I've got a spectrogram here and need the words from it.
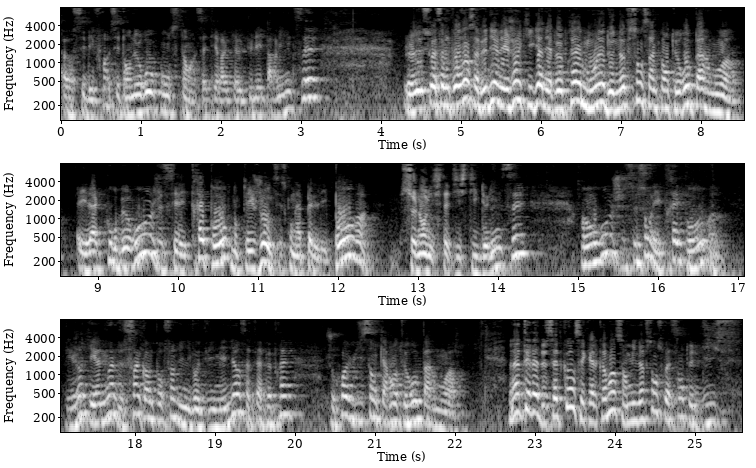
alors c'est en euros constants, ça ira calculé par l'INSEE. Le 60%, ça veut dire les gens qui gagnent à peu près moins de 950 euros par mois. Et la courbe rouge, c'est les très pauvres, donc les jaunes, c'est ce qu'on appelle les pauvres, selon les statistiques de l'INSEE. En rouge, ce sont les très pauvres, les gens qui gagnent moins de 50% du niveau de vie médian, ça fait à peu près, je crois, 840 euros par mois. L'intérêt de cette courbe, c'est qu'elle commence en 1970.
